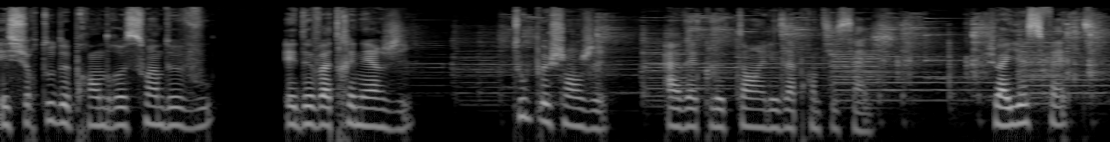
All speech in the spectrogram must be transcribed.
et surtout de prendre soin de vous et de votre énergie. Tout peut changer avec le temps et les apprentissages. Joyeuses fêtes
